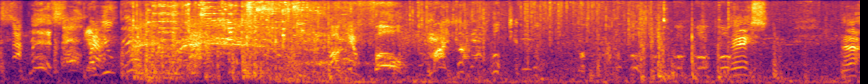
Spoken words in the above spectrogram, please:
Miss, miss. Are you... Oh, you fool! Michael! Miss, now,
